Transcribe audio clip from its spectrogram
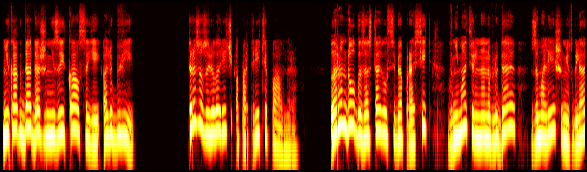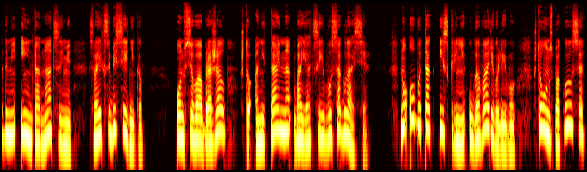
Никогда даже не заикался ей о любви. Тереза завела речь о портрете Палмера. Лоран долго заставил себя просить, внимательно наблюдая за малейшими взглядами и интонациями своих собеседников, он все воображал, что они тайно боятся его согласия. Но оба так искренне уговаривали его, что он успокоился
